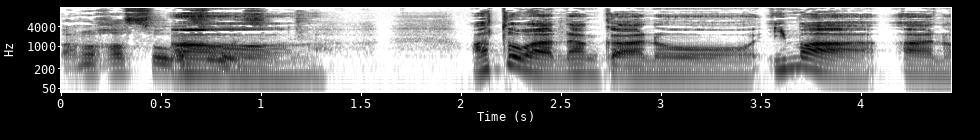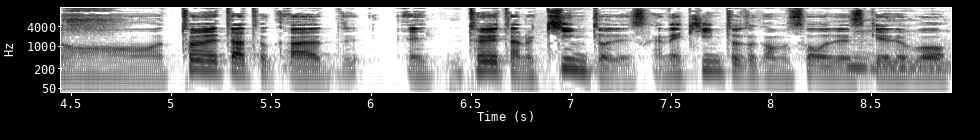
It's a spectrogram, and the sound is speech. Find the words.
あの発想がすごいですよね。あとはなんかあのー今、あのートヨタとか、えトヨタのキントですかね、キントとかもそうですけれども、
